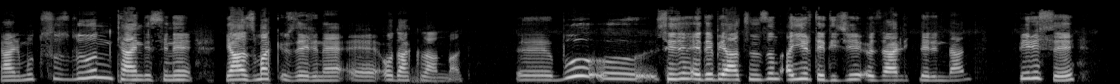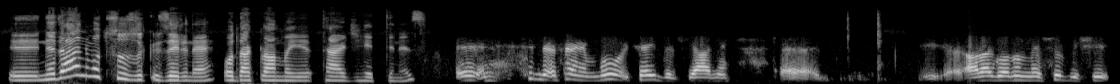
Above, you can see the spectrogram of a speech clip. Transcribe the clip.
Yani mutsuzluğun kendisini yazmak üzerine e, odaklanmak. E, bu e, sizin edebiyatınızın ayırt edici özelliklerinden birisi. E, neden mutsuzluk üzerine odaklanmayı tercih ettiniz? E, şimdi efendim bu şeydir yani e, Aragon'un meşhur bir şi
